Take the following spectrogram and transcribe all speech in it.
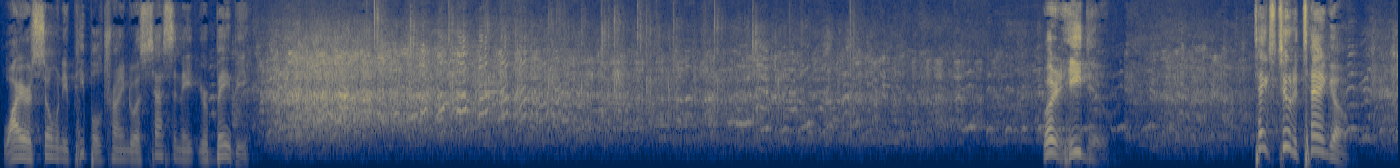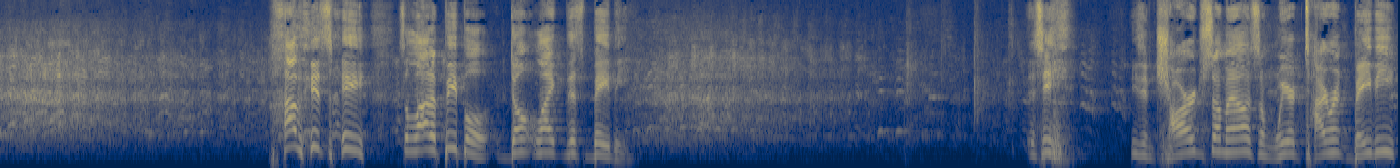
Why are so many people trying to assassinate your baby? what did he do? Takes two to tango. obviously, it's a lot of people don't like this baby. Is he? He's in charge somehow. Some weird tyrant baby. Do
